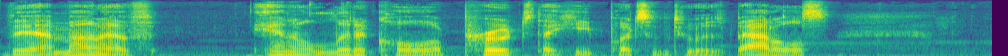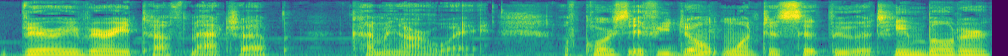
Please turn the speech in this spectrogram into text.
the amount of analytical approach that he puts into his battles. Very, very tough matchup coming our way. Of course, if you don't want to sit through the team builder,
